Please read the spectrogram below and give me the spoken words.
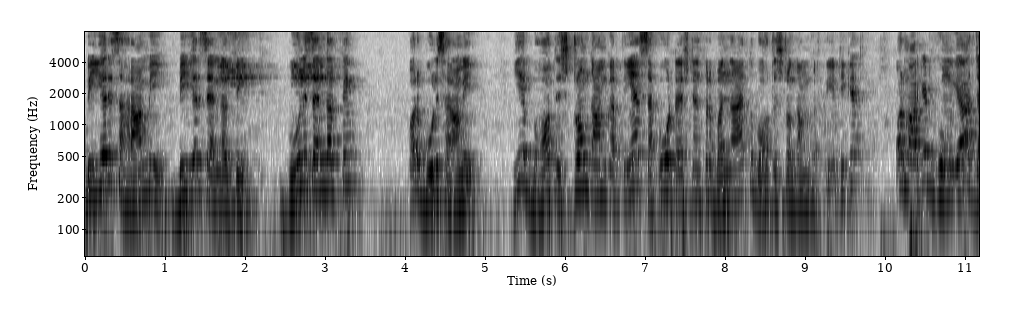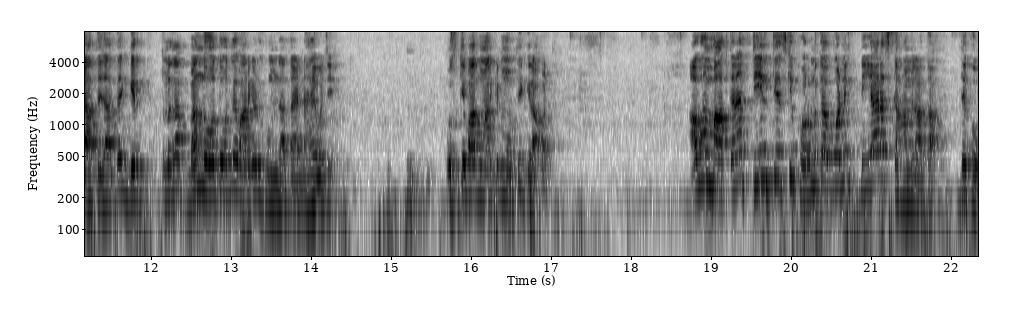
बियर से हरामी बियर से एनगल्फिंग बुलिस एनगल्फिंग और बुलिस हरामी। ये बहुत स्ट्रॉन्ग काम करती हैं। सपोर्ट रेजिस्टेंस पर बन जाए तो बहुत स्ट्रॉन्ग काम करती है, ठीक है? और मार्केट घूम गया जाते जाते, गिर मतलब बंद होते होते मार्केट घूम जाता है ढाई बजे। उसके बाद मार्केट में होती गिरावट। अब हम बात करें तीन तेज के फॉर्मूले के अकॉर्डिंग टीआरएस कहाँ मिला था? देखो,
